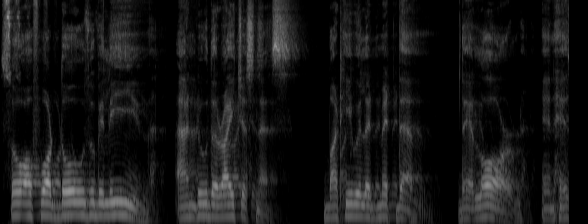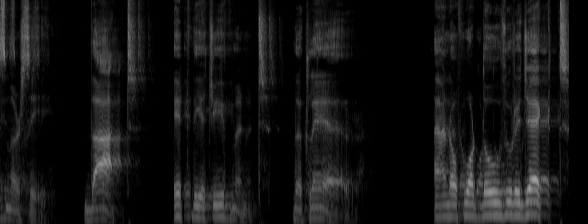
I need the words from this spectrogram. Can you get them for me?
So of what those who believe and do the righteousness, but he will admit them, their Lord, in his mercy. That, it the achievement, the clear. And of what those who reject,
